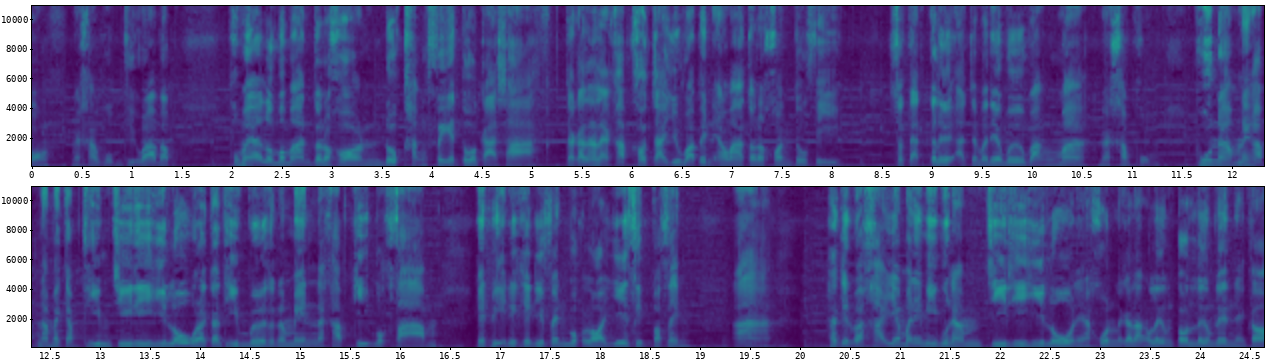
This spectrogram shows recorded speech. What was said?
12,000นะครับผมถือว่าแบบผมให้อารมณ์ประมาณตัวละครโดกคังเฟสตัวกาชา แต่ก็นั่นแหละครับ เข้าใจอยู่ว่าเป็น LR ตัวละครตัวฟรีสเตตก็เลยอาจจะไม่ได้เวอร์วังมากนะครับผมผู้นำนะครับนำให้กับทีม GT Hero แล้วก็ทีมเบอร์ทัวร์นาเมนต์นะครับคิบวก3 HP ADK Defense บวก120%อ่า ถ้าเกิดว่าใครยังไม่ได้มีผู้นำ GT Hero เนี่ย คนกำลังเริ่มต้นเริ่มเล่นเนี่ยก็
